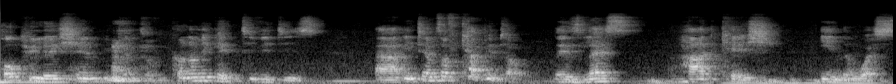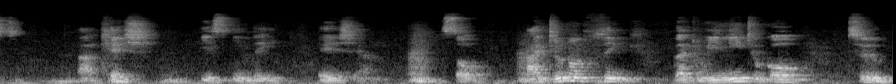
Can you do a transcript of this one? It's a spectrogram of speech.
population, in terms of economic activities, uh, in terms of capital. There is less hard cash in the West. Uh, cash is in the Asia. So I do not think that we need to go to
